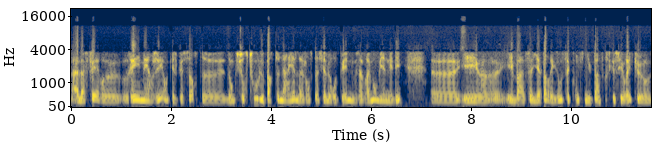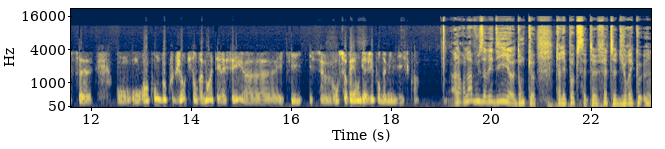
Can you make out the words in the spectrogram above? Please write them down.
à, la faire euh, réémerger en quelque sorte. Euh, donc surtout le partenariat de l'Agence spatiale européenne nous a vraiment bien aidé. Euh, et bah il n'y a pas de raison que ça continue pas parce que c'est vrai que on, on, rencontre beaucoup de gens qui sont vraiment intéressés et qui, qui se, vont se réengager pour 2010 quoi. Alors là, vous avez dit euh, donc euh, qu'à l'époque cette fête durait que euh,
